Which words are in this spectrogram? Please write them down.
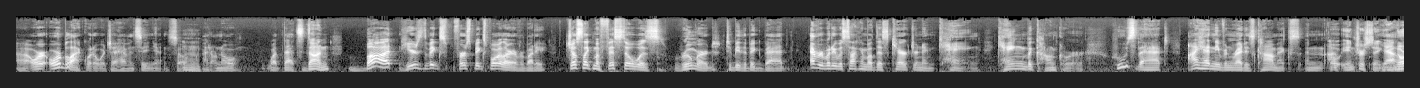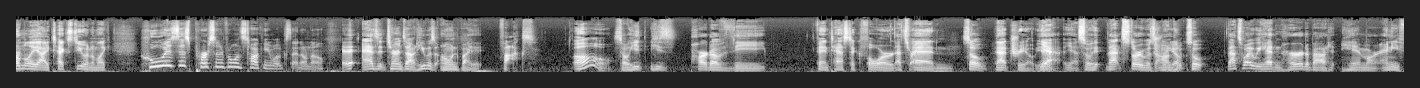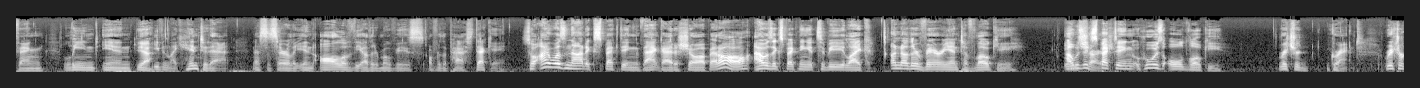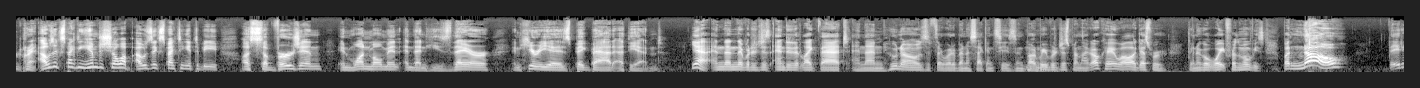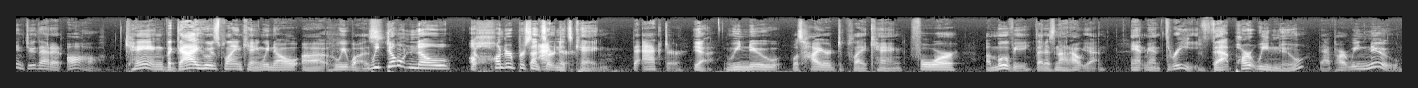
uh, or or Black Widow, which I haven't seen yet, so Mm-hmm. I don't know what that's done. But here's the big first big spoiler, everybody. Just like Mephisto was rumored to be the big bad, everybody was talking about this character named Kang, Kang the Conqueror. Who's that? I hadn't even read his comics, and Oh, I- interesting. Yeah, Normally, I text you and I'm like, "Who is this person everyone's talking about?" Because I don't know. as it turns out, he was owned by Fox, Oh, so he he's part of the. Fantastic Four. That's right. And So that trio. yeah, Yeah. yeah. So that story was Trio? on. So that's why we hadn't heard about him or anything leaned in, Yeah. even like hinted at necessarily in all of the other movies over the past decade. So I was not expecting that guy to show up at all. I was expecting it to be like another variant of Loki. I was charge. expecting who is old Loki. Richard Grant. Richard Grant. I was expecting him to show up. I was expecting it to be a subversion in one moment, and then he's there, and here he is, big bad at the end. Yeah, and then they would have just ended it like that, and then who knows if there would have been a second season. But Mm-hmm. we would have just been like, okay, well, I guess we're gonna go wait for the movies. But no, they didn't do that at all. Kang, the guy who was playing Kang, we know uh, who he was. We don't know a hundred percent certain it's Kang. the actor Yeah. we knew was hired to play Kang for a movie that is not out yet, Ant Man three. That part we knew. That part we knew.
